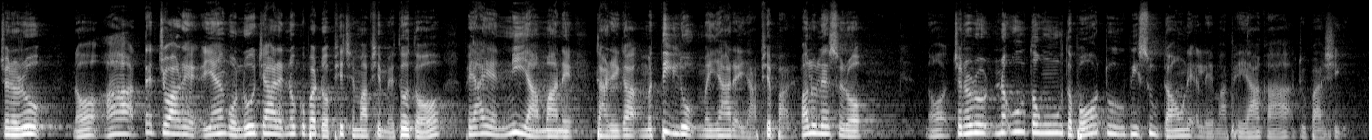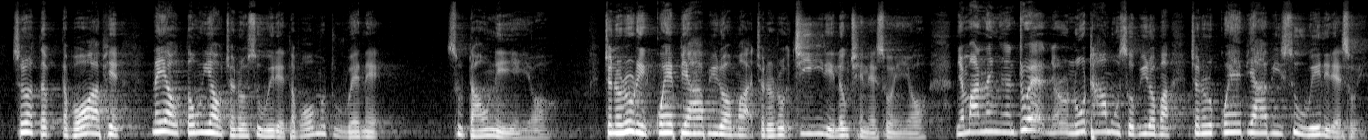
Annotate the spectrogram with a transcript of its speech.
ကျွန်တော်တို့နော်အာတက်ကြွတဲ့အရန်ကိုနှိုးကြတဲ့နှုတ်ကပတ်တော်ဖြစ်ချင်မှဖြစ်မယ်သို့တော့ဘုရားရဲ့နိယာမနဲ့ဒါတွေကမတိလို့မရတဲ့အရာဖြစ်ပါတယ်ဘာလို့လဲဆိုတော့နော်ကျွန်တော်တို့နှစ်ဦးသုံးဦးသဘောတူပြီးဆုတောင်းတဲ့အလယ်မှာဘုရားကအတူပါရှိဆိုတော့သဘောအဖြစ်နှစ်ယောက်သုံးယောက်ကျွန်တော်ဆုဝေးတယ်သဘောမတူဘဲနဲ့ ဆုတောင်းနေရင်ရောကျွန်တော်တို့တွေကွဲပြားပြီးတော့မှကျွန်တော်တို့အကြီးကြီးတွေလှုပ်ချင်တယ်ဆိုရင်ရောမြန်မာနိုင်ငံအတွက်ကျွန်တော်တို့နိုးထားမှုဆိုပြီးတော့မှကျွန်တော်တို့ကွဲပြားပြီးစုဝေးနေတယ်ဆိုရင်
